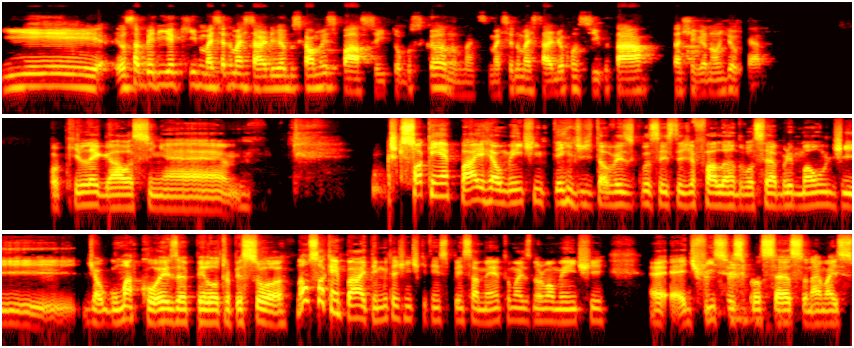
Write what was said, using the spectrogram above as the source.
E eu saberia que mais cedo ou mais tarde eu ia buscar o meu espaço, e estou buscando, mas mais cedo ou mais tarde eu consigo estar tá, tá chegando onde eu quero. Pô, que legal, assim, é Acho que só quem é pai realmente entende de talvez o que você esteja falando, você abrir mão de, de alguma coisa pela outra pessoa. Não só quem é pai, tem muita gente que tem esse pensamento, mas normalmente é, é difícil esse processo, né? Mas,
